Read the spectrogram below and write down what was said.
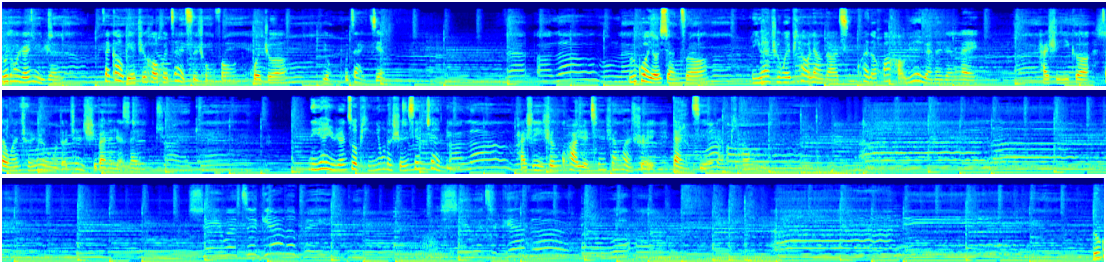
如同人与人，在告别之后会再次重逢，或者永不再见。如果有选择，你愿成为漂亮的、轻快的、花好月圆的人类，还是一个在完成任务的战士般的人类？你愿与人做平庸的神仙眷侣，还是一生跨越千山万水但孑然飘零？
